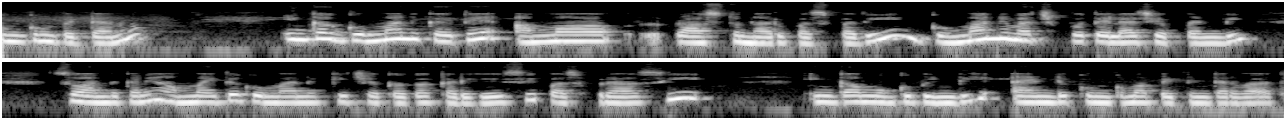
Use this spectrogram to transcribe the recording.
కుంకుమ పెట్టాను. ఇంకా గుమ్మానికైతే అమ్మ రాస్తున్నారు పసుపది. గుమ్మాన్ని మర్చిపోతే ఎలా చెప్పండి? సో అందుకని అమ్మ అయితే గుమ్మానికి చక్కగా కడిగేసి పసుపు రాసి ఇంకా ముగ్గు పిండి అండ్ కుంకుమ పెట్టిన తర్వాత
